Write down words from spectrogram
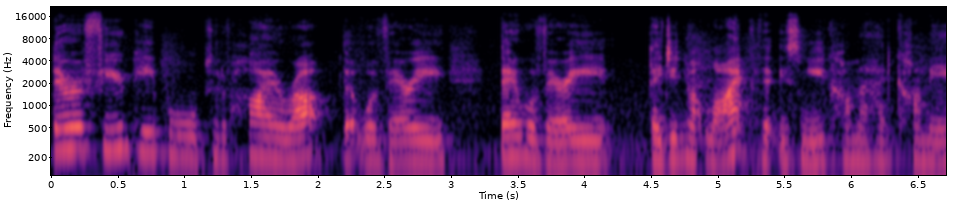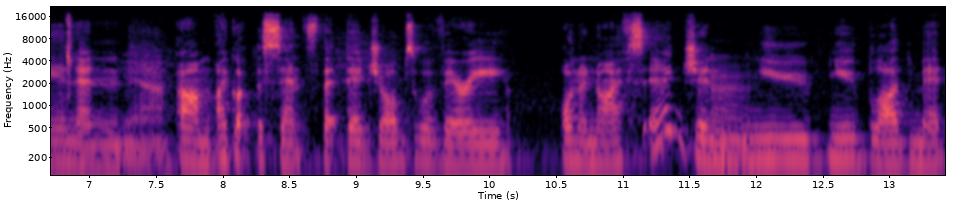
there are a few people sort of higher up that were very, they were very. They did not like that this newcomer had come in, and Yeah. um, I got the sense that their jobs were very on a knife's edge, and new new blood met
